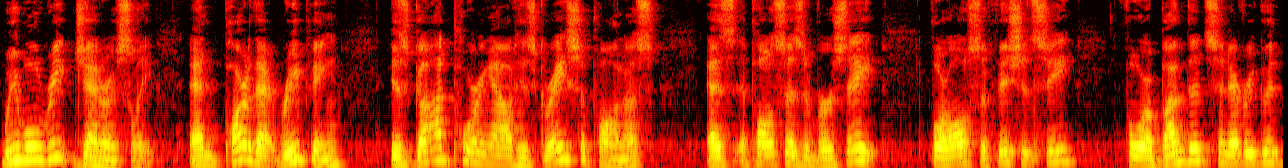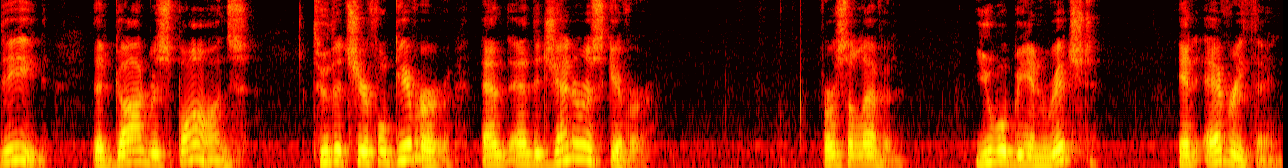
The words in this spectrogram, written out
we will reap generously. And part of that reaping is God pouring out his grace upon us, as Paul says in verse 8, for all sufficiency, for abundance in every good deed. That God responds to the cheerful giver and, and the generous giver. Verse 11 You will be enriched in everything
